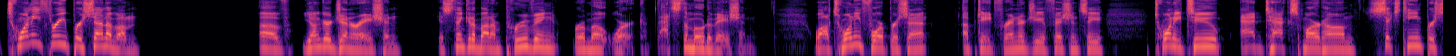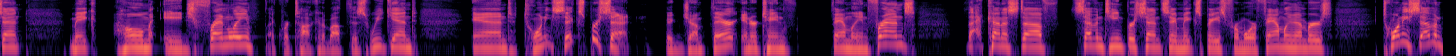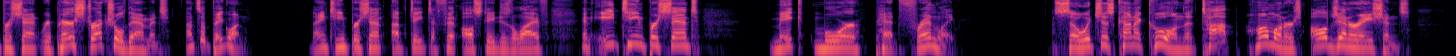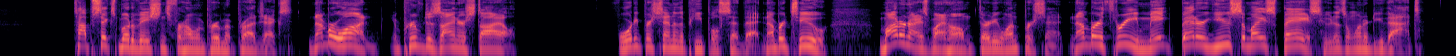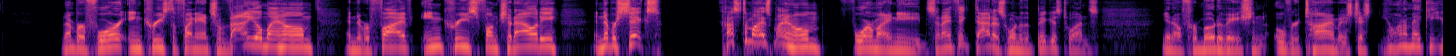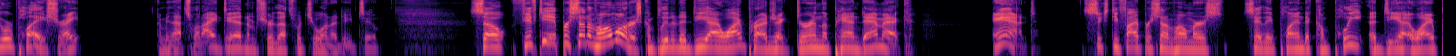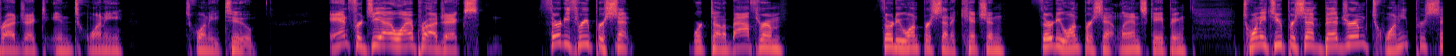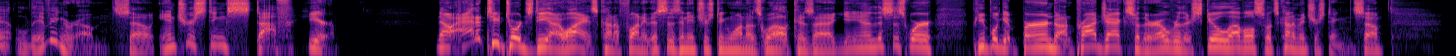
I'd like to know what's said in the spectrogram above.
23% of them of younger generation is thinking about improving remote work. That's the motivation. While 24% update for energy efficiency, 22 add tech smart home, 16% make home age friendly like we're talking about this weekend, and 26% big jump there, entertain family and friends, that kind of stuff. 17% say make space for more family members. 27% repair structural damage. That's a big one. 19% update to fit all stages of life. And 18% make more pet friendly. So, which is kind of cool. And the top homeowners, all generations, top six motivations for home improvement projects. Number one, improve designer style. 40% of the people said that. Number two, Modernize my home, 31%. Number three, make better use of my space. Who doesn't want to do that? Number four, increase the financial value of my home. And number five, increase functionality. And number six, customize my home for my needs. And I think that is one of the biggest ones, you know, for motivation over time is just you want to make it your place, right? I mean, that's what I did. And I'm sure that's what you want to do too. So 58% of homeowners completed a DIY project during the pandemic. And 65% of homeowners say they plan to complete a DIY project in 2022. And for DIY projects, 33% worked on a bathroom, 31% a kitchen, 31% landscaping, 22% bedroom, 20% living room. So interesting stuff here. Now, attitude towards DIY is kind of funny. This is an interesting one as well because uh, you know this is where people get burned on projects or they're over their skill level, so it's kind of interesting. So,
